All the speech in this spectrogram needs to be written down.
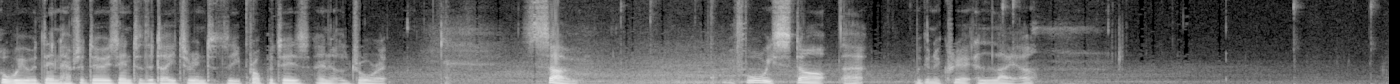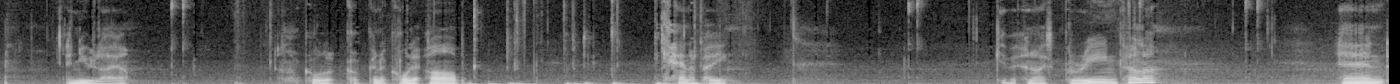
All we would then have to do is enter the data into the properties and it'll draw it. So before we start that we're going to create a layer a new layer. I'm going to call it arb canopy give it a nice green colour. And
